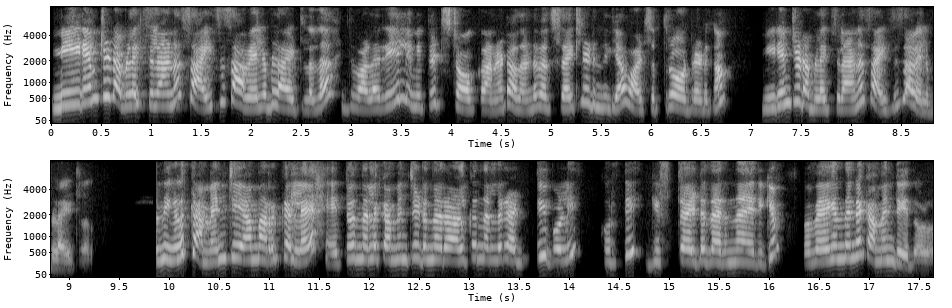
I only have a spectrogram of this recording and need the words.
മീഡിയം ടു ഡബിൾ എക്സൽ ആണ് സൈസസ് അവൈലബിൾ ആയിട്ടുള്ളത്. ഇത് വളരെ ലിമിറ്റഡ് സ്റ്റോക്ക് ആണ് കേട്ടോ അതുകൊണ്ട് വെബ്സൈറ്റിൽ ഇടുന്നില്ല. വാട്സപ്പ് ത്രൂ ഓർഡർ എടുക്കാം. മീഡിയം ടു ഡബിൾ എക്സൽ ആണ് സൈസസ് അവൈലബിൾ ആയിട്ടുള്ളത്. നിങ്ങൾ കമന്റ് ചെയ്യാൻ മറക്കല്ലേ? ഏറ്റവും നല്ല കമന്റ് ഇടുന്ന ഒരാൾക്ക് നല്ലൊരു അടിപൊളി കുർത്തി ഗിഫ്റ്റ് ആയിട്ട് തരുന്നതായിരിക്കും. അപ്പൊ വേഗം തന്നെ കമന്റ് ചെയ്തോളൂ.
